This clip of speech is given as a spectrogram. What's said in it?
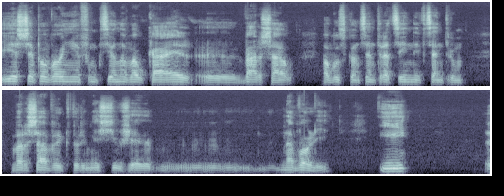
jeszcze po wojnie funkcjonował KL Warszał, obóz koncentracyjny w centrum Warszawy, który mieścił się e, na Woli. I, e,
